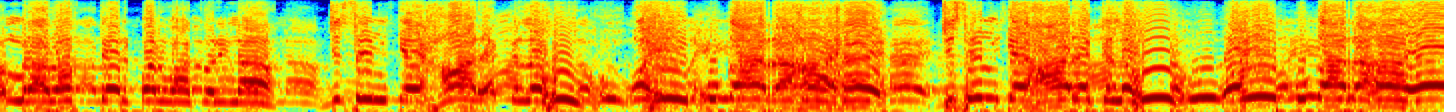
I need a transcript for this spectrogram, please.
আমরা রক্তের পরোয়া করি না जिस्म के हर एक लहू वही पुकार रहा है जिस्म के हर एक लहू वही पुकार रहा है ए मेरे उम्मत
